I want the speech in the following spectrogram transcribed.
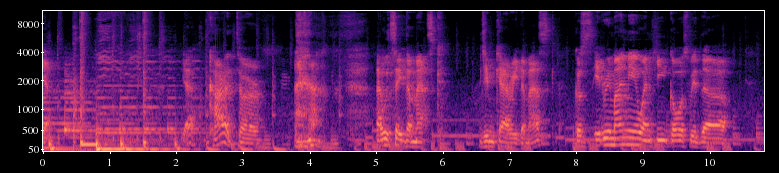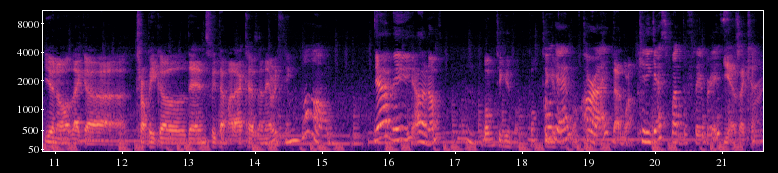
Yeah. Yeah. Character. I would say the mask. Jim Carrey, the mask, because it reminds me when he goes with the, you know, like a tropical dance with the maracas and everything. Oh, Yeah, maybe I don't know. Hmm. Bom tiki bom, bom tiki okay, bom, alright. That one. Can you guess what the flavor is? Yes, I can.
